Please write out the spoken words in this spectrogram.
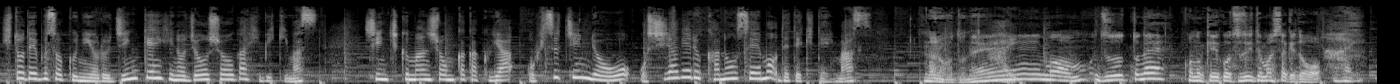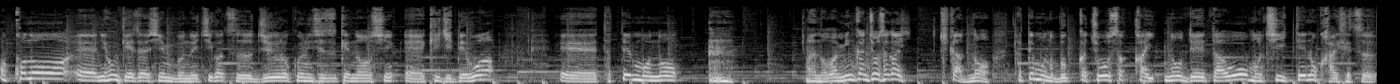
人手不足による人件費の上昇が響きます。新築マンション価格やオフィス賃料を押し上げる可能性も出てきています。なるほどね、はい、まあ、ずっとねこの傾向続いてましたけど、はい、この、えー、日本経済新聞の1月16日付のし、えー、記事ではえー、建物 あの、民間調査会機関の建物物価調査会のデータを用いての解説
